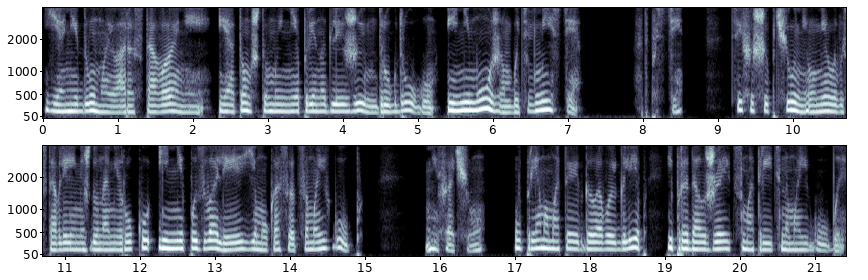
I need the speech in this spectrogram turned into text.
Я не думаю о расставании и о том, что мы не принадлежим друг другу и не можем быть вместе. Отпусти. Тихо шепчу, неумело выставляя между нами руку и не позволяя ему касаться моих губ. «Не хочу», — упрямо мотает головой Глеб и продолжает смотреть на мои губы,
